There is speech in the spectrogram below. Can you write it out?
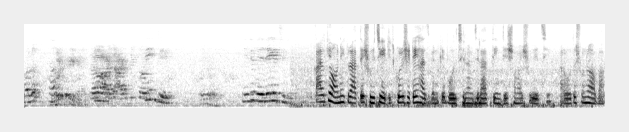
বলো কালকে অনেক রাতে শুয়েছি এডিট করে সেটাই হাজব্যান্ডকে বলছিলাম যে রাত তিনটের সময় শুয়েছি। আর ও তো শুনে অবাক।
